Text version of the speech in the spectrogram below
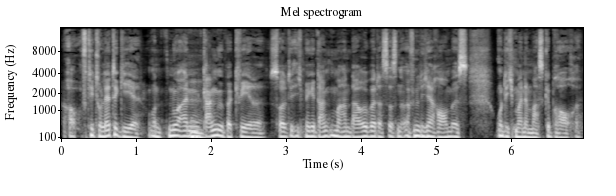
auf die Toilette gehe und nur einen mhm. Gang überquere, sollte ich mir Gedanken machen darüber, dass das ein öffentlicher Raum ist und ich meine Maske brauche.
